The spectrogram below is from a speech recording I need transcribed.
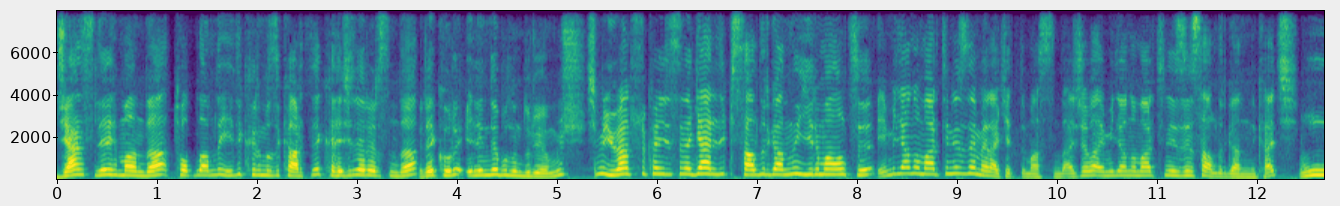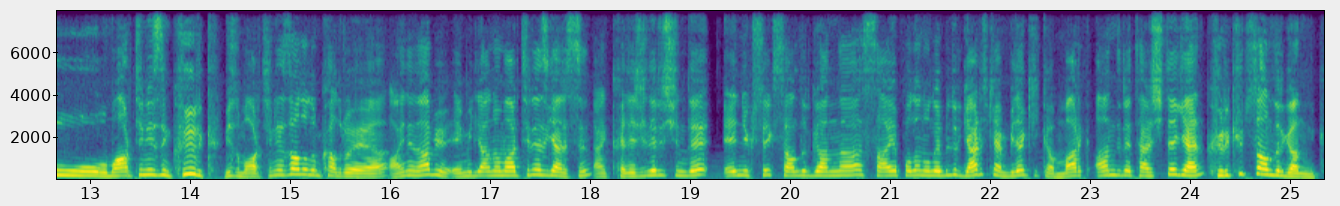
Jens Lehman'da toplamda 7 kırmızı kart ile kaleciler arasında rekoru elinde bulunduruyormuş. Şimdi Juventus'un kalecisine geldik. Saldırganlığı 26. Emiliano Martinez'i de merak ettim aslında. Acaba Emiliano Martinez'in saldırganlığı kaç? Oo Martinez'in 40. Biz Martinez'i alalım kadroya ya. Aynen abi Emiliano Martinez gelsin. Yani kaleciler içinde en yüksek saldırganlığa sahip olan olabilir. Gerçekten bir dakika Mark Andre Ter Stegen 43 saldırganlık.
